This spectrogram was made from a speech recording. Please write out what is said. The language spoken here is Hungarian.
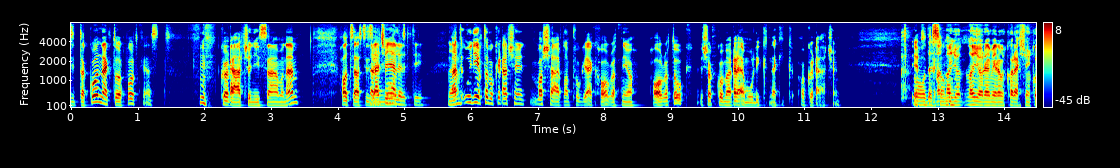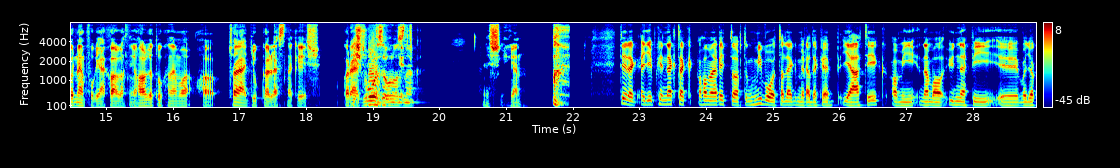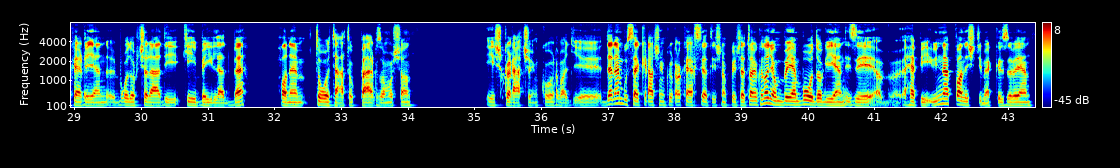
Ez itt a Connector Podcast karácsonyi száma, nem? 618. Karácsony előtti. Nem? Hát úgy írtam a karácsony, hogy vasárnap fogják hallgatni a hallgatók, és akkor már elmúlik nekik a karácsony. Ó, de szóval nagyon, nagyon remélem, hogy karácsonykor nem fogják hallgatni a hallgatók, hanem a, a családjukkal lesznek, és karácsony. És borzoloznak. És, és igen. Tényleg, egyébként nektek, ha már itt tartunk, mi volt a legmeredekebb játék, ami nem a ünnepi, vagy akár ilyen boldog családi képbe illet be, hanem toltátok párzamosan? és karácsonykor, vagy, de nem muszáj karácsonykor, akár születésnapkor is. Tehát amikor nagyon ilyen boldog, ilyen izé, happy ünnep van, és ti meg ilyen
